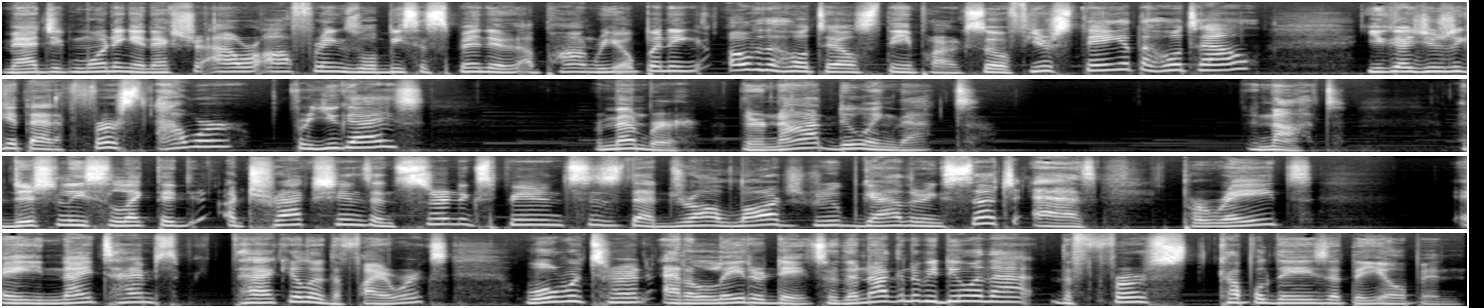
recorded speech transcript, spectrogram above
Magic Morning and Extra Hour offerings will be suspended upon reopening of the hotel's theme park. So if you're staying at the hotel, you guys usually get that first hour for you guys. Remember, they're not doing that. They're not. Additionally, selected attractions and certain experiences that draw large group gatherings, such as parades, a nighttime spectacular, the fireworks, will return at a later date. So they're not going to be doing that the first couple days that they open.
